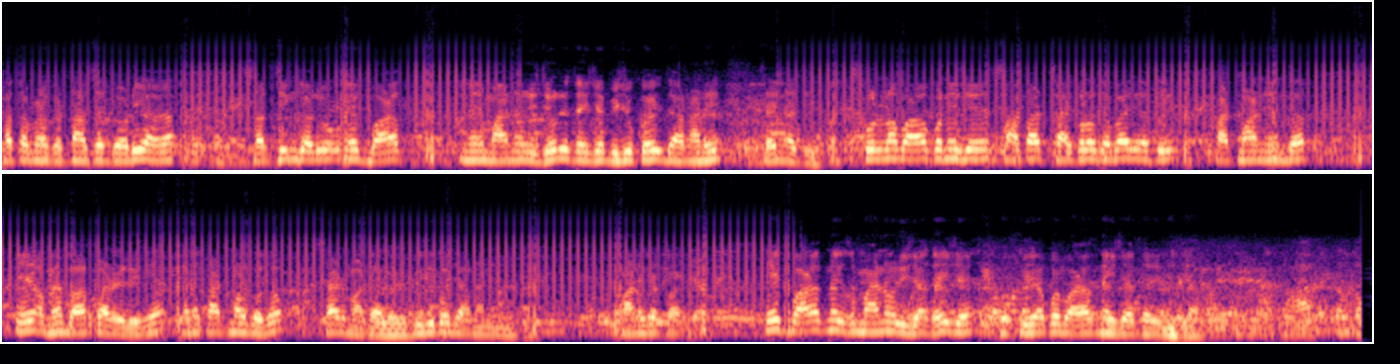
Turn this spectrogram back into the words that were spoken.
સાથે અમે ઘટના સ્થળે દોડી આવ્યા. સર્ચિંગ કર્યું. એક બાળકને માઇનર ઇન્જરી થઈ છે, બીજું કોઈ જાનહાની થઈ નથી. સ્કૂલના બાળકોની જે સાત આઠ સાયકલો દબાયેલી હતી કાટમાળની અંદર, એ અમે બહાર કાઢેલી છે અને કાટમાળ બધો સાઈડ માટે આવેલો છે. બીજી કોઈ જાનહાની નથી. પાણીગેટ એક બાળકને માઇનર ઈજા થઈ છે બીજા કોઈ બાળકને ઈજા થઈ નથી.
